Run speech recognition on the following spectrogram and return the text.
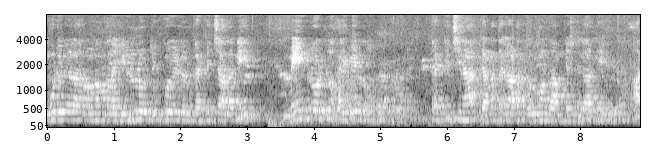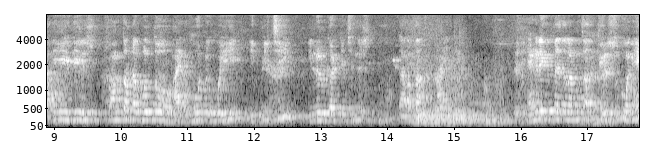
మూడు వేల రెండు వందల ఇళ్ళు టిట్కో ఇళ్ళు కట్టించాలని మెయిన్ రోడ్లో హైవేలో కట్టించిన ఘనతగాడ కురుగొండ రామకృష్ణ గారిని అది ఇది సొంత డబ్బులతో ఆయన కోర్టుకు పోయి ఇప్పించి ఇల్లు కట్టించింది ఘనత ఆయన ఎంగడికి ప్రజలంతా తెలుసుకొని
